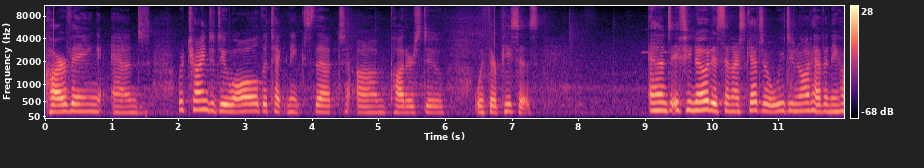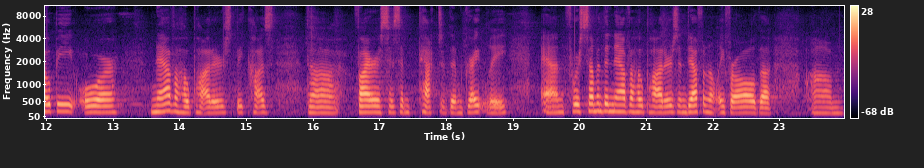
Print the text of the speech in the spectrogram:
carving, and we're trying to do all the techniques that um, potters do with their pieces. And if you notice in our schedule, we do not have any Hopi or Navajo potters because the virus has impacted them greatly. And for some of the Navajo potters, and definitely for all the um,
